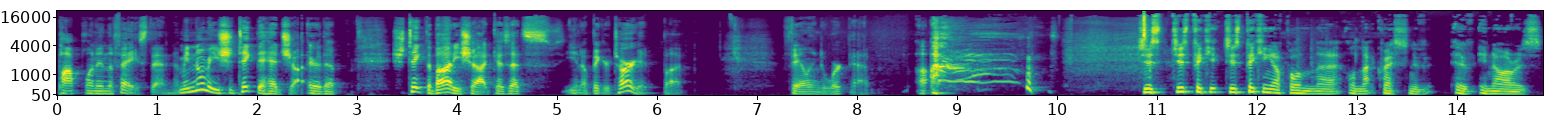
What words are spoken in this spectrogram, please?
pop one in the face. Then I mean, normally you should take the headshot or the you should take the body shot because that's you know bigger target. But failing to work that. Uh, Just just pick it, just picking up on uh, on that question of of Inara's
